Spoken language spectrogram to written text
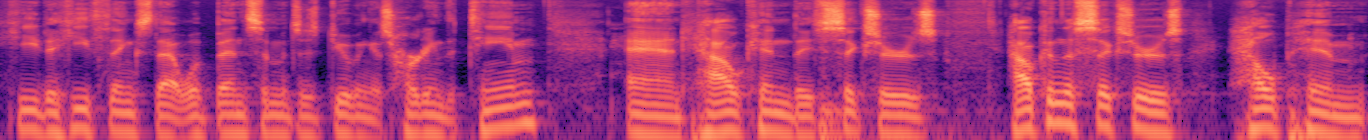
he he thinks that what Ben Simmons is doing is hurting the team, and how can the Sixers how can the Sixers help him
